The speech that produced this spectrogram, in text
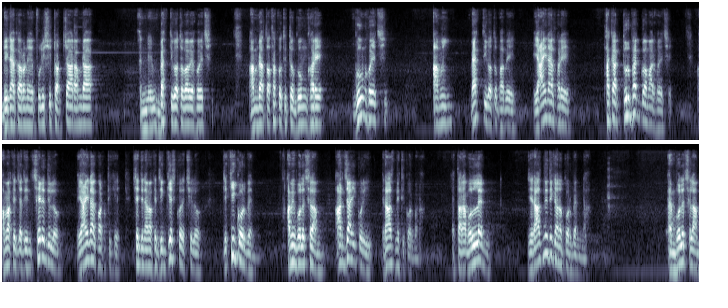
বিনা কারণে পুলিশি টর্চার আমরা ব্যক্তিগতভাবে হয়েছি। আমরা তথাকথিত গুম ঘরে গুম হয়েছি। আমি ব্যক্তিগতভাবে এই আয়না ঘরে থাকার দুর্ভাগ্য আমার হয়েছে। আমাকে যেদিন ছেড়ে দিল এই আয়না ঘর থেকে, সেদিন আমাকে জিজ্ঞেস করেছিল যে কি করবেন? আমি বলেছিলাম, আর যাই করি, রাজনীতি করব না। তারা বললেন যে, রাজনীতি কেন করবেন না? আমি বলেছিলাম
